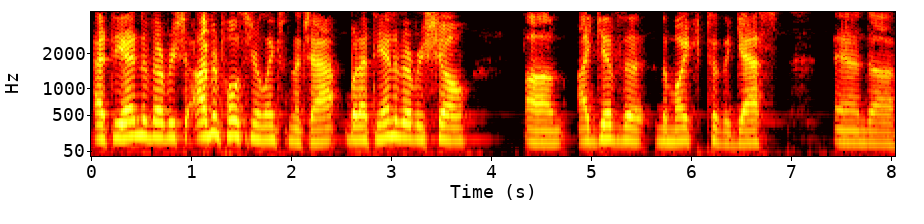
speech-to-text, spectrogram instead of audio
at the end of every show, I've been posting your links in the chat, but at the end of every show, um, I give the the mic to the guest, and uh,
